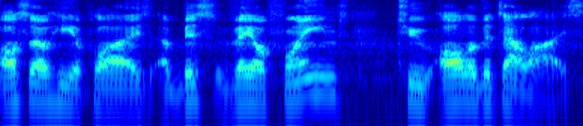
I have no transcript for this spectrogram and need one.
Also, he applies Abyss Veil Flames to all of its allies.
